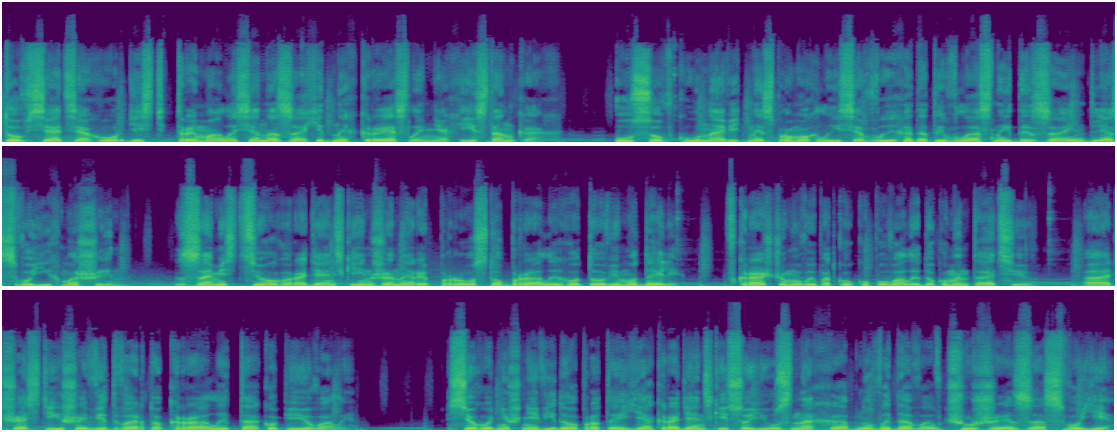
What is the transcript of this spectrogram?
то вся ця гордість трималася на західних кресленнях і станках. У совку навіть не спромоглися вигадати власний дизайн для своїх машин. Замість цього радянські інженери просто брали готові моделі, в кращому випадку купували документацію, а частіше відверто крали та копіювали. Сьогоднішнє відео про те, як Радянський Союз нахабно видавав чуже за своє,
